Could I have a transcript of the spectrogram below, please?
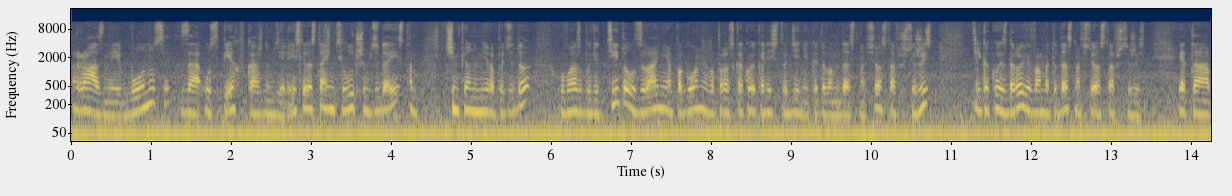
разные бонусы за успех в каждом деле. Если вы станете лучшим дзюдоистом, чемпионом мира по дзюдо, у вас будет титул, звание, погоны. Вопрос, какое количество денег это вам даст на всю оставшуюся жизнь и какое здоровье вам это даст на всю оставшуюся жизнь. Это,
